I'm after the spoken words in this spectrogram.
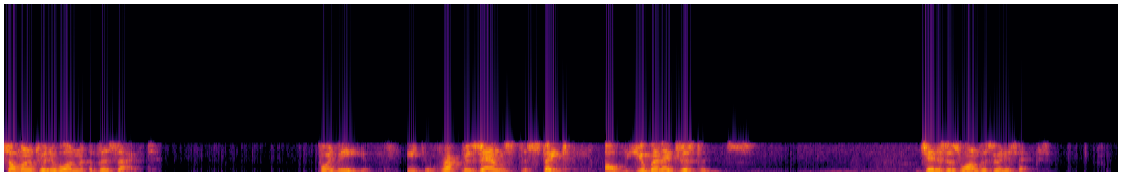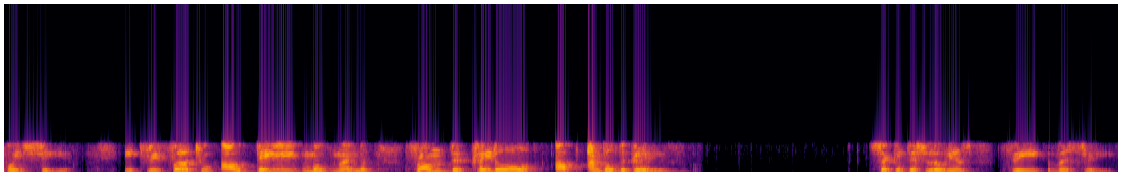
Psalm 21 verse 8. Point B. It represents the state of human existence. Genesis 1 verse 26. Point C. It referred to our daily movement from the cradle up until the grave. Second Thessalonians 3 verse 3.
